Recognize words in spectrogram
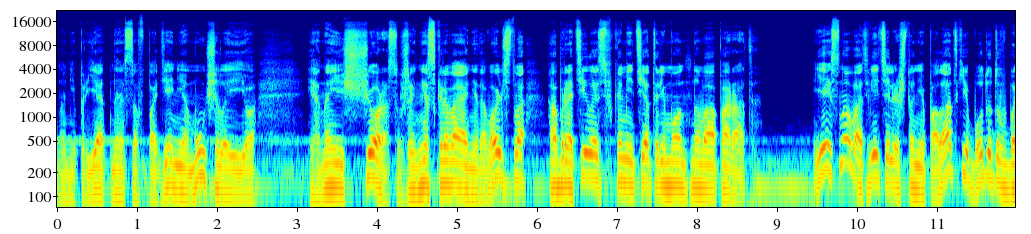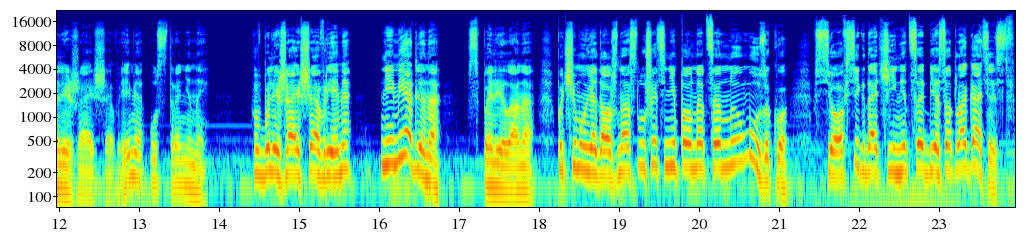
но неприятное совпадение мучило ее, и она еще раз, уже не скрывая недовольства, обратилась в комитет ремонтного аппарата. Ей снова ответили, что неполадки будут в ближайшее время устранены. «В ближайшее время? Немедленно!» — вспылила она. «Почему я должна слушать неполноценную музыку? Все всегда чинится без отлагательств.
